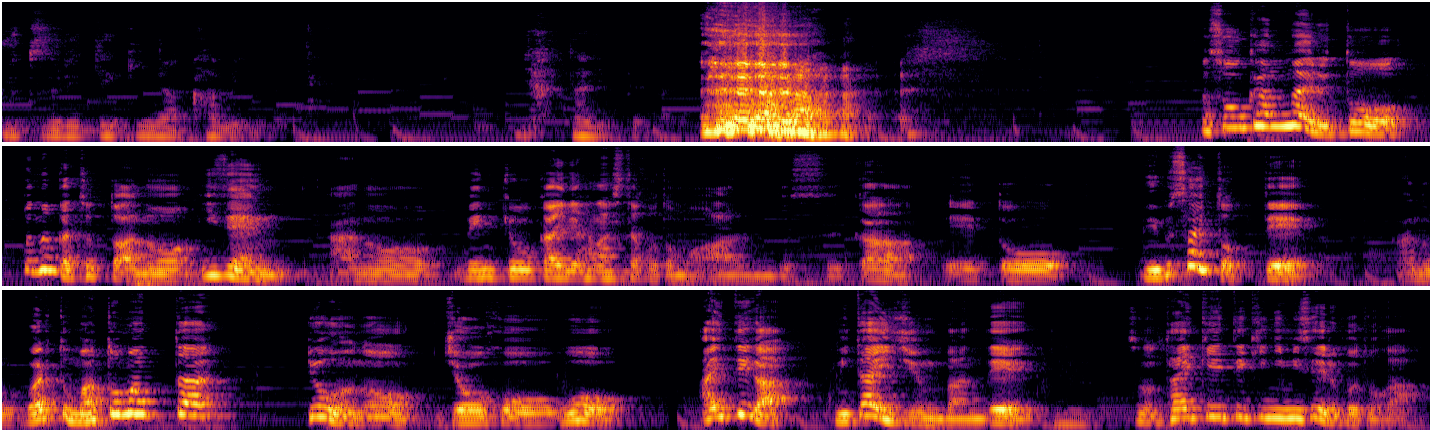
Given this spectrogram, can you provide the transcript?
う物理的な紙。いや、何言ってんだ。そう考えると、なんかちょっとあの、以前、あの、勉強会で話したこともあるんですが、えっ、と、ウェブサイトって、あの、割とまとまった量の情報を、相手が見たい順番で、うん。その体系的に見せることが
